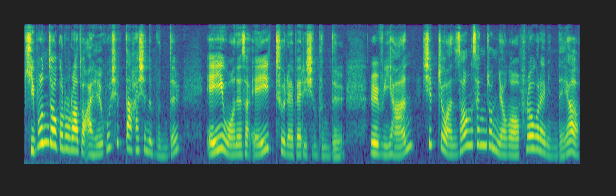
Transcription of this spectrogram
기본적으로라도 알고 싶다 하시는 분들, A1에서 A2 레벨이신 분들을 위한 10주 완성 생존 영어 프로그램인데요.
